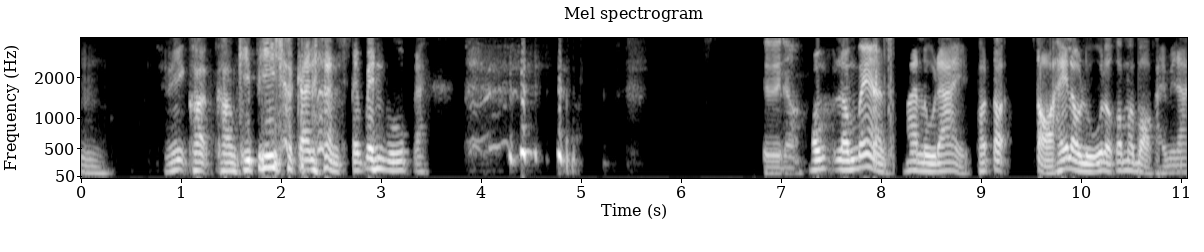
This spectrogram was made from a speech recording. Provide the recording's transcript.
อืมนี่ความความคิดพี่จากการอ่านสเตปเป็นบูฟนะเออเนาะเราเราไม่อาจสามารถรู้ได้ เพราะต่อต่อให้เรารู้เราก็มาบอกใครไม่ได้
